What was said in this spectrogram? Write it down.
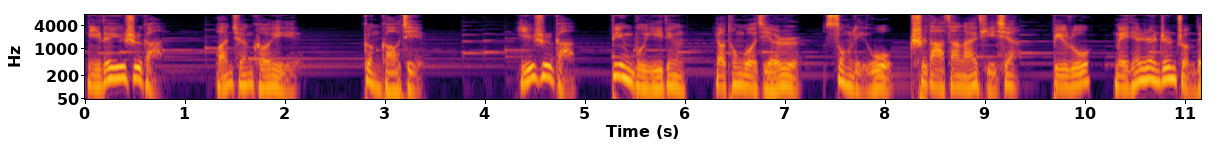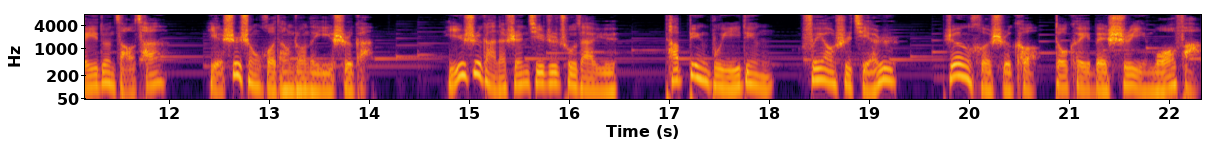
你的仪式感完全可以更高级，仪式感。并不一定要通过节日送礼物、吃大餐来体现，比如每天认真准备一顿早餐，也是生活当中的仪式感。仪式感的神奇之处在于，它并不一定非要是节日，任何时刻都可以被施以魔法，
